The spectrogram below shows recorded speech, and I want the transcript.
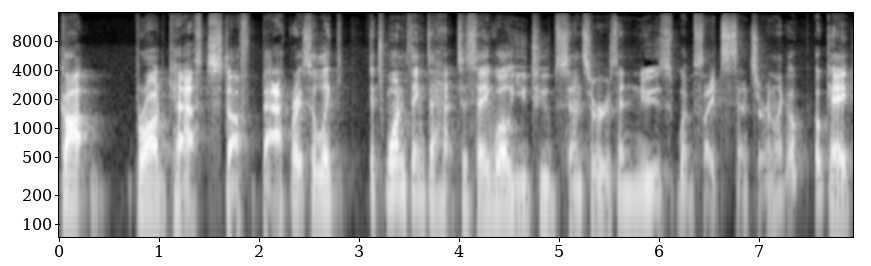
got broadcast stuff back, right? So like, it's one thing to ha- to say, well, YouTube censors and news websites censor, and like, okay,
